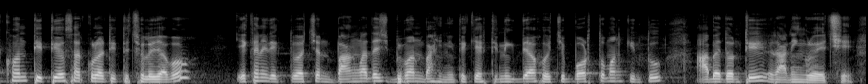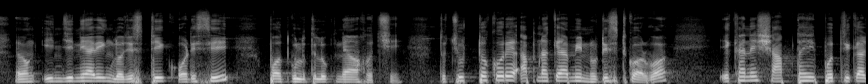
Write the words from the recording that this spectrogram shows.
এখন তৃতীয় সার্কুলারটিতে চলে যাব। এখানে দেখতে পাচ্ছেন বাংলাদেশ বিমান বাহিনী থেকে একটি নিক দেওয়া হয়েছে। বর্তমান কিন্তু আবেদনটি রানিং রয়েছে এবং ইঞ্জিনিয়ারিং লজিস্টিক ওডিসি পদগুলোতে লুক নেওয়া হচ্ছে। তো ছোট্ট করে আপনাকে আমি নোটিস করব, এখানে সাপ্তাহিক পত্রিকার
